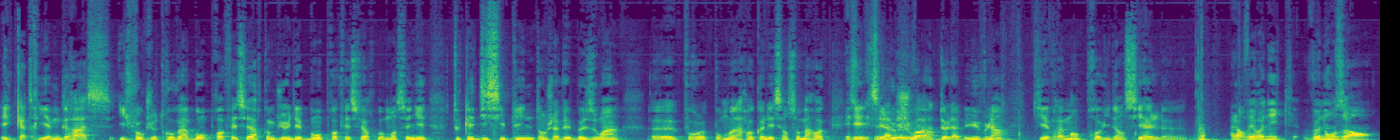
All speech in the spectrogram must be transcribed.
Et quatrième grâce, il faut que je trouve un bon professeur, comme j'ai eu des bons professeurs pour m'enseigner toutes les disciplines dont j'avais besoin euh, pour, pour ma reconnaissance au Maroc. Et, c'est le choix de l'abbé Huvelin qui est vraiment providentiel. Euh. Alors Véronique, venons-en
